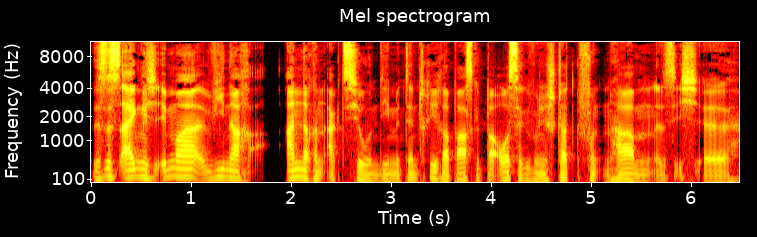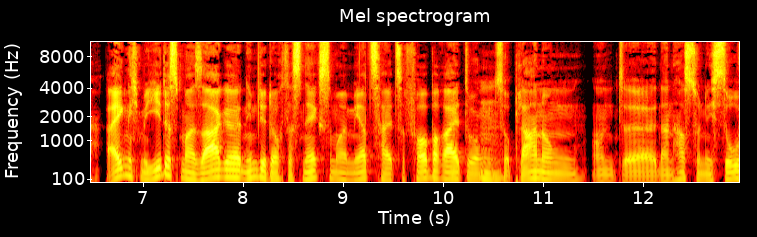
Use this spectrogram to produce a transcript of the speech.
Das ist eigentlich immer wie nach anderen Aktionen, die mit dem Trierer Basketball außergewöhnlich stattgefunden haben, dass ich äh, eigentlich mir jedes Mal sage, nimm dir doch das nächste Mal mehr Zeit zur Vorbereitung, mhm. zur Planung und äh, dann hast du nicht so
